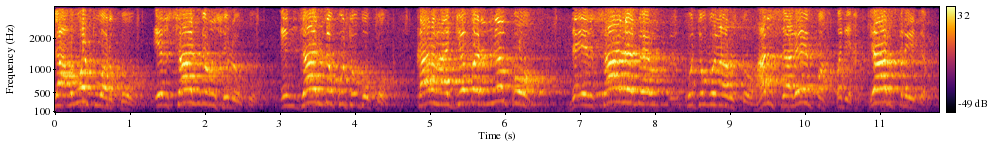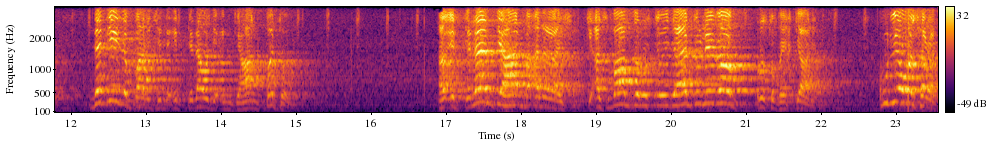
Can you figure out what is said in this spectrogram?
دعوت ورکو ارسال دو رسولوں کو، انزال دو کتبوں کو۔ کرہا جبر نکو دا ارسال دو کتبوں نرسو ہر سرے پخ پر اختیار پریدم دا دید پارچی دا ابتداء دا امتحان پتو۔ اور ابتداء امتحان با اللہ رائشی، کہ اسباب دا رسو اجایت دو لے گا رسو پہ اختیار ہے۔ کولیا و سرک،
